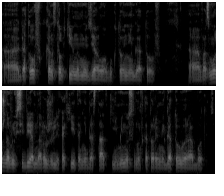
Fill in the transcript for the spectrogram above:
а, готов к конструктивному диалогу, кто не готов. А, возможно, вы в себе обнаружили какие-то недостатки и минусы, над которыми готовы работать.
